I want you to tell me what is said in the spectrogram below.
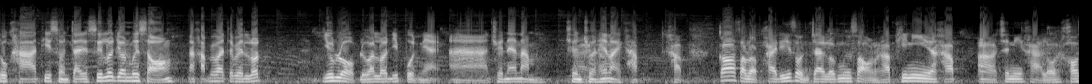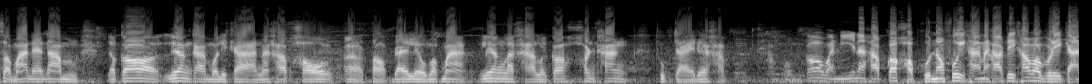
ลูกค้าที่สนใจจะซื้อรถยนต์มือสองนะครับไม่ว่าจะเป็นรถยุโรปหรือว่ารถญี่ปุ่นเนี่ยช่วยแนะนำเชิญชวนให้หน่อยครับครับก็สำหรับใครที่สนใจรถมือสองนะครับที่นี่นะครับชนีขายรถเขาสามารถแนะนำแล้วก็เรื่องการบริการนะครับเขาอตอบได้เร็วมากๆ เรื่องราคารถก็ค่อนข้างถูกใจด้วยครับ ครับผมก็วันนี้นะครับก็ขอบคุณน้องฟุกอีกครั้งนะครับ ที่เข้ามาบริการ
